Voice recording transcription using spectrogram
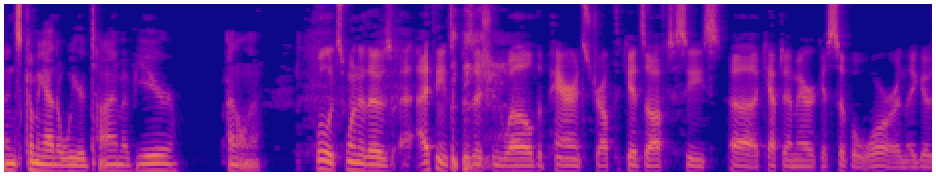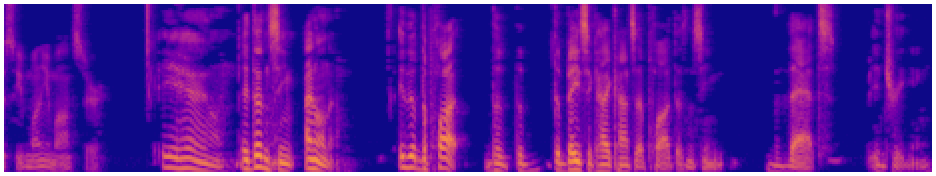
and it's coming out at a weird time of year. I don't know. Well, it's one of those. I- think it's positioned well. The parents drop the kids off to see uh, Captain America: Civil War, and they go see Money Monster. Yeah, it doesn't seem. I don't know. The, the plot, the, the the basic high concept plot, doesn't seem that intriguing.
